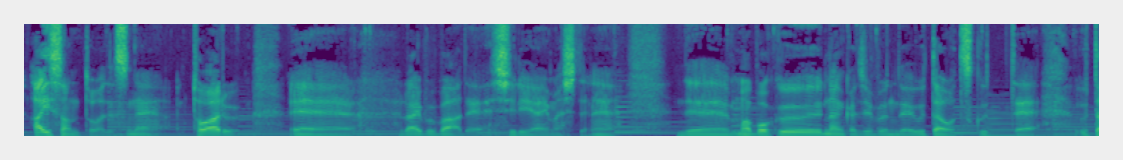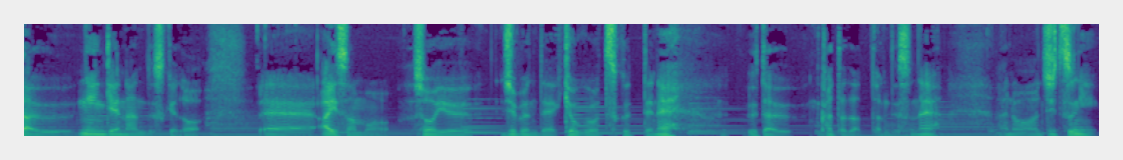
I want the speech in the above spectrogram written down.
ー、愛さんとはですね、とある、えー、ライブバーで知り合いましてね。で、まあ僕なんか自分で歌を作って歌う人間なんですけど、えー、愛さんもそういう自分で曲を作ってね、歌う方だったんですね。あの、実に、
